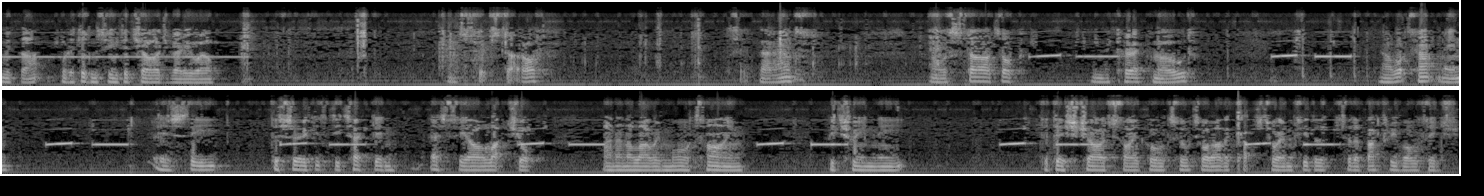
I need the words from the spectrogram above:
with that but it doesn't seem to charge very well. I'll switch that off. Take that out. I will start up in the correct mode. Now what's happening is the the circuit's detecting SCR latch up and then allowing more time between the the discharge cycle to, to allow the caps to empty the, to the battery voltage.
